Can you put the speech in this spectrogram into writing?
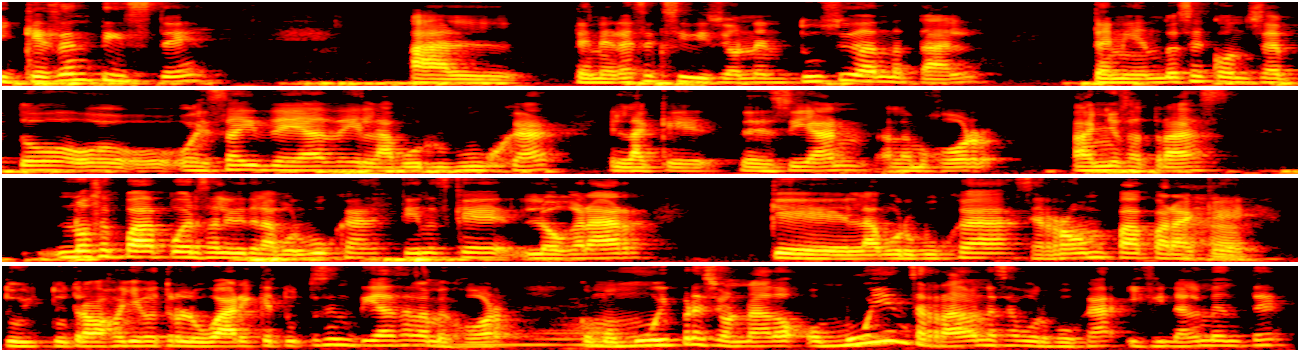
¿Y qué sentiste al tener esa exhibición en tu ciudad natal, teniendo ese concepto o, esa idea de la burbuja en la que te decían a lo mejor años atrás, no se puede poder salir de la burbuja, tienes que lograr que la burbuja se rompa para que tu, tu, trabajo llegue a otro lugar y que tú te sentías a lo mejor como muy presionado o muy encerrado en esa burbuja y finalmente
